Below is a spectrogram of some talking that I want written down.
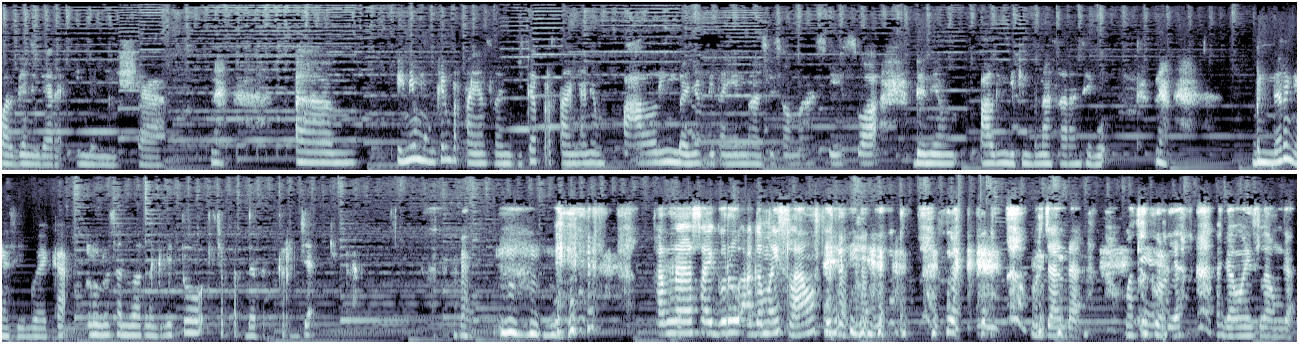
warga negara Indonesia. Nah um, ini mungkin pertanyaan selanjutnya pertanyaan yang paling banyak ditanyain mahasiswa-mahasiswa dan yang paling bikin penasaran sih Bu. Nah bener nggak sih Bu Eka? Lulusan luar negeri tuh cepet dapat kerja gitu karena saya guru agama Islam. Bercanda. Mata iya. kuliah agama Islam enggak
